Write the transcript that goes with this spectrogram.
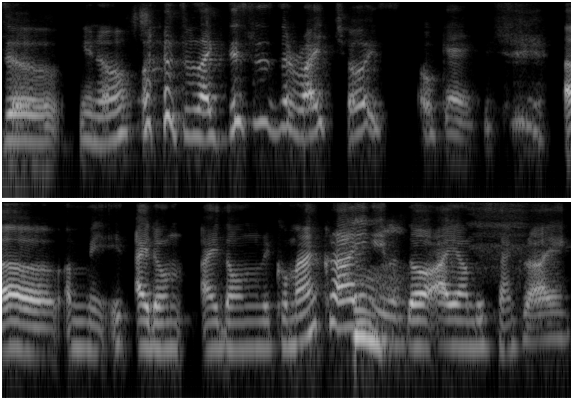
to, you know, to like, this is the right choice. Okay. Uh, I mean, it, I don't, I don't recommend crying, even though I understand crying.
